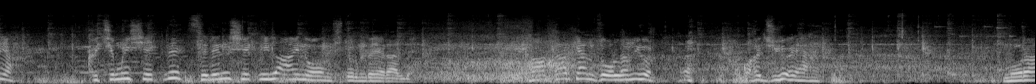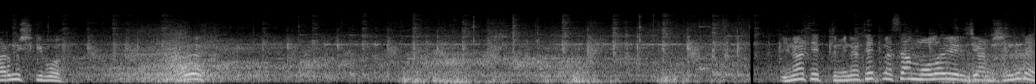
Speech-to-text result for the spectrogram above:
Ya kıçımın şekli Selen'in şekliyle aynı olmuş durumda herhalde. Kalkarken zorlanıyorum. Acıyor yani. Morarmış gibi o. Evet. İnat ettim. İnat etmesem mola vereceğim şimdi de.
